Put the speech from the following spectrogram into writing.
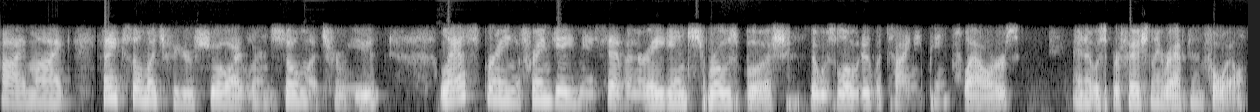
Hi, Mike. Thanks so much for your show. I've learned so much from you. Last spring, a friend gave me a seven or eight inch rose bush that was loaded with tiny pink flowers, and it was professionally wrapped in foil.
